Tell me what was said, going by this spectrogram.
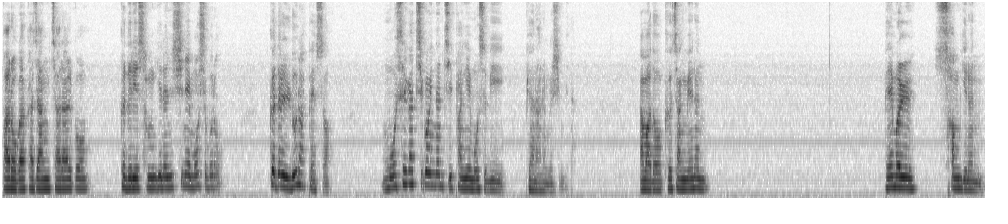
바로가 가장 잘 알고 그들이 섬기는 신의 모습으로 그들 눈앞에서 모세가 지고 있는 지팡이의 모습이 변하는 것입니다. 아마도 그 장면은 뱀을 섬기는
